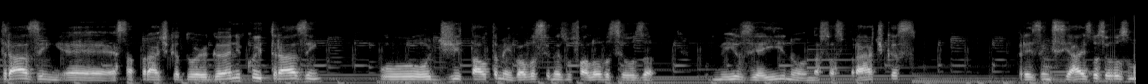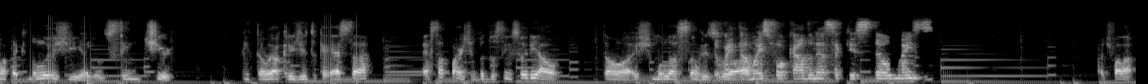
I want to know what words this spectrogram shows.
trazem é, essa prática do orgânico e trazem o digital também. Igual você mesmo falou, você usa o Muse aí no, nas suas práticas presenciais, você usa uma tecnologia, o sentir. Então eu acredito que essa essa parte do sensorial então, a estimulação visual. Então vai estar mais focado nessa questão mais. Pode falar.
